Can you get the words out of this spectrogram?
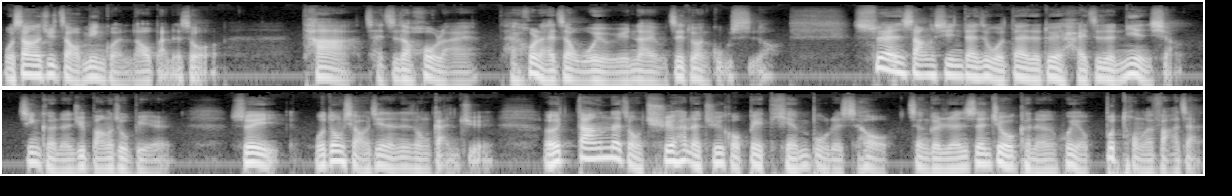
我上次去找面馆老板的时候，他才知道后来，才后来才知道我有原来有这段故事哦。虽然伤心，但是我带着对孩子的念想，尽可能去帮助别人。所以我懂小健的那种感觉，而当那种缺憾的缺口被填补的时候，整个人生就有可能会有不同的发展。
